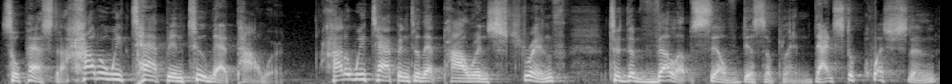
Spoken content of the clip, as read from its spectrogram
So, Pastor, how do we tap into that power? How do we tap into that power and strength to develop self discipline? That's the question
